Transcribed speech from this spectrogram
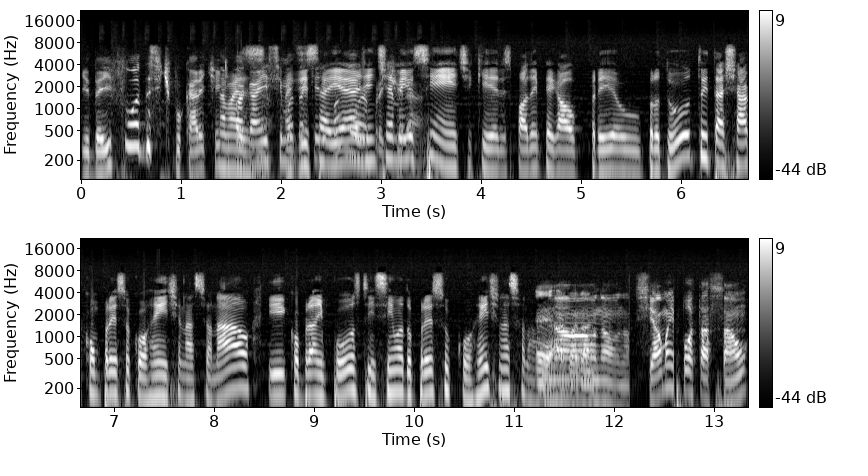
E daí foda-se, tipo, o cara tinha Não, que mas, pagar em cima mas isso daquele aí a gente é meio ciente que eles podem pegar o, pre, o produto e taxar com preço corrente nacional e cobrar imposto em cima do preço corrente nacional. É, não, agora- não, não. Se é uma importação,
